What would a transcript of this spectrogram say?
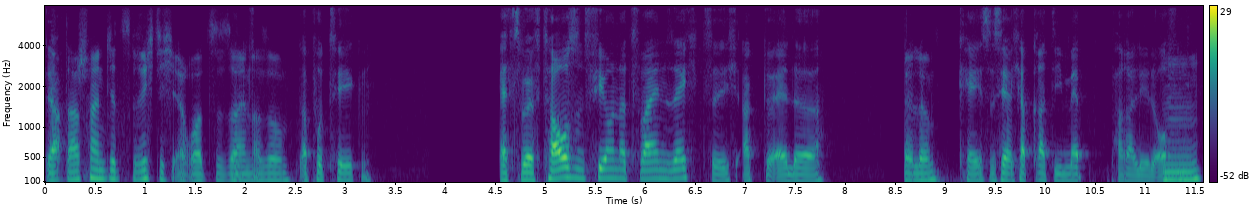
ja, da scheint jetzt richtig Error zu sein. Also Apotheken. Ja, 12.462 aktuelle Fälle. Cases. Ja, ich habe gerade die Map parallel offen. Mhm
